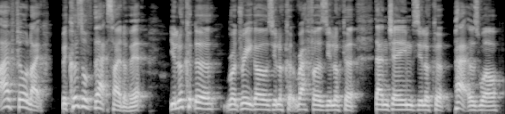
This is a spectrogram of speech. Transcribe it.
I feel like because of that side of it, you look at the Rodrigos, you look at Rafa's, you look at Dan James, you look at Pat as well.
